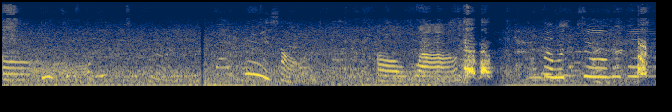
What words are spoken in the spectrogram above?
Oh. He's on. Oh, wow. How adorable.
